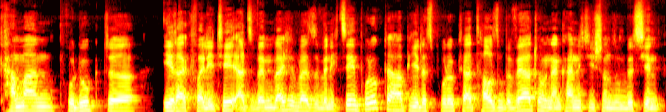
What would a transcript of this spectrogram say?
kann man Produkte ihrer Qualität, also wenn beispielsweise, wenn ich zehn Produkte habe, jedes Produkt hat 1000 Bewertungen, dann kann ich die schon so ein bisschen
